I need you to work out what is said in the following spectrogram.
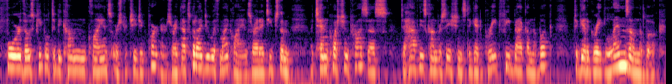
for those people to become clients or strategic partners, right? That's what I do with my clients, right? I teach them a 10 question process to have these conversations to get great feedback on the book, to get a great lens on the book,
